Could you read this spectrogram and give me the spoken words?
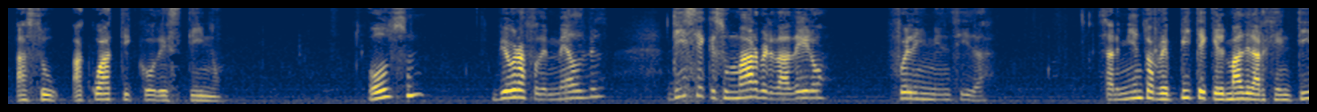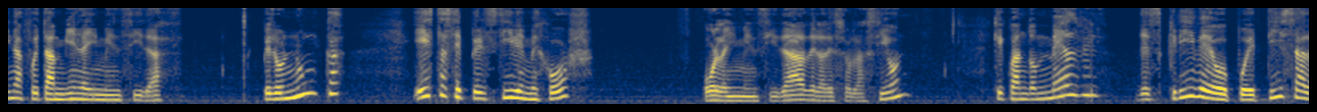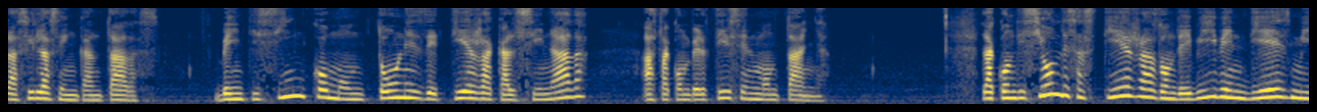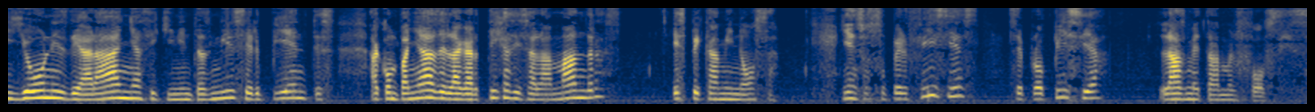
a su acuático destino. Olson, biógrafo de Melville, dice que su mar verdadero fue la inmensidad. Sarmiento repite que el mal de la Argentina fue también la inmensidad, pero nunca ésta se percibe mejor, o la inmensidad de la desolación, que cuando Melville describe o poetiza las islas encantadas, 25 montones de tierra calcinada hasta convertirse en montaña. La condición de esas tierras donde viven 10 millones de arañas y 500 mil serpientes acompañadas de lagartijas y salamandras es pecaminosa y en sus superficies se propicia las metamorfosis.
